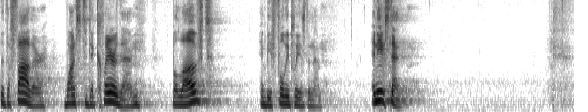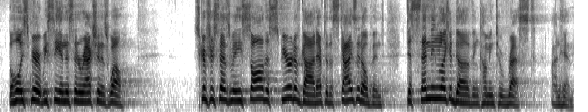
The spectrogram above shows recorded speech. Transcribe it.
that the Father wants to declare them beloved and be fully pleased in them. Any extent. The Holy Spirit we see in this interaction as well. Scripture says when he saw the Spirit of God after the skies had opened, descending like a dove and coming to rest on him.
